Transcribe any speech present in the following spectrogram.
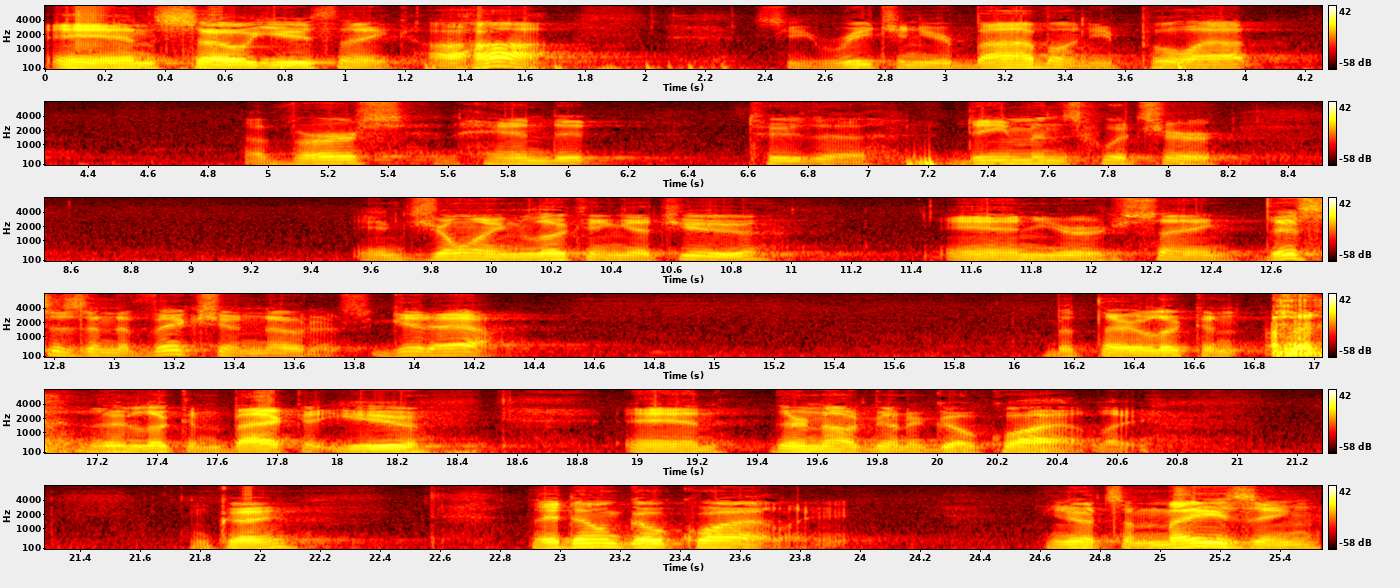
And so you think, aha. So you reach in your Bible and you pull out a verse and hand it to the demons which are enjoying looking at you, and you're saying, This is an eviction notice, get out but they're looking, they're looking back at you and they're not going to go quietly. Okay? They don't go quietly. You know, it's amazing.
